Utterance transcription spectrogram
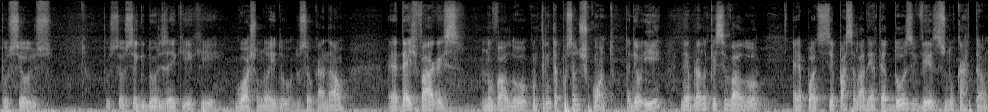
para os seus, seus seguidores aí que, que gostam aí do, do seu canal, é, 10 vagas no valor com 30% de desconto, entendeu? E lembrando que esse valor é, pode ser parcelado em até 12 vezes no cartão.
